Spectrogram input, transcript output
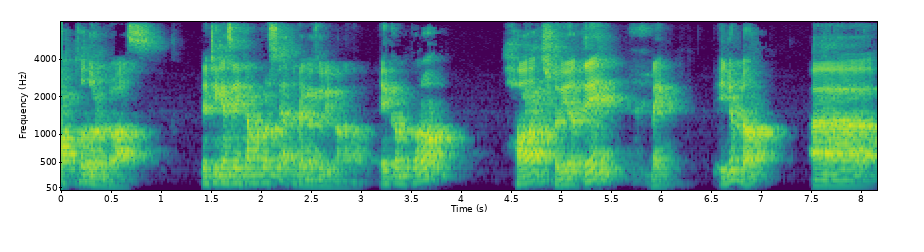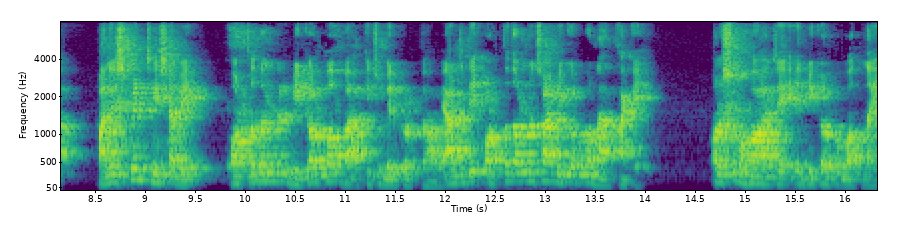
অর্থদণ্ড আছে। যে ঠিক আছে, এই কাম করছে, এত টাকা জরিমানা দাও। এরকম কোন হদ শরীয়তে নেই। এই জন্য পানিশমেন্ট হিসাবে অর্থদণ্ডের বিকল্প বা কিছু বের করতে হবে। আর যদি অর্থদণ্ড ছাড়া বিকল্প না থাকে, অনেক সময় হয় যে এর বিকল্প মত নাই,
